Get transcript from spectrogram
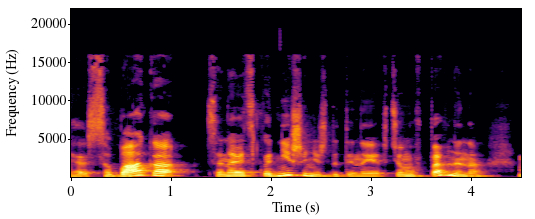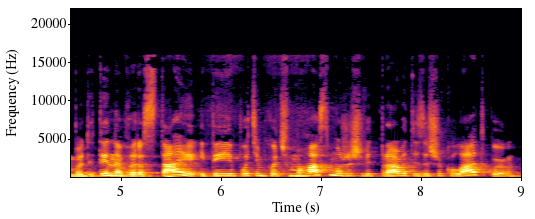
е, собака це навіть складніше, ніж дитина. Я в цьому впевнена, бо дитина виростає, і ти її потім, хоч в магаз, можеш відправити за шоколадкою.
